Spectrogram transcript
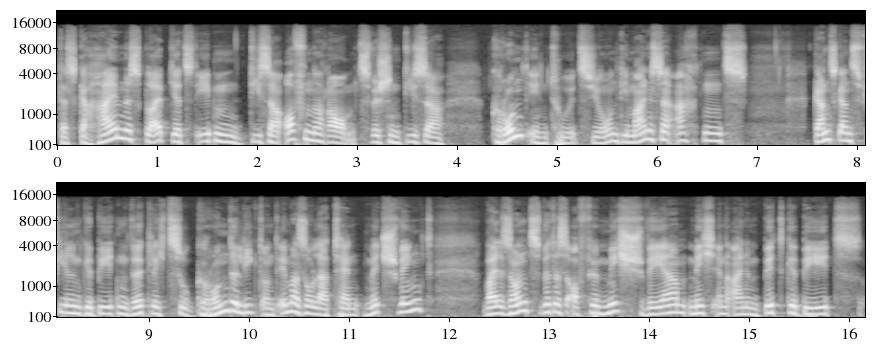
das Geheimnis bleibt jetzt eben dieser offene Raum zwischen dieser Grundintuition, die meines Erachtens ganz, ganz vielen Gebeten wirklich zugrunde liegt und immer so latent mitschwingt, weil sonst wird es auch für mich schwer, mich in einem Bittgebet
